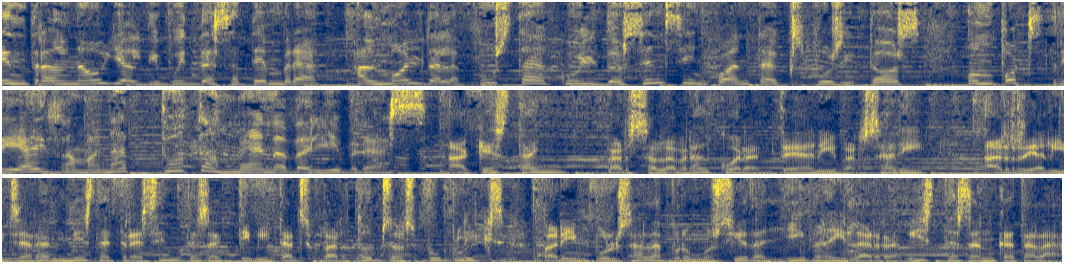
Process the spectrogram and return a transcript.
Entre el 9 i el 18 de setembre, el Moll de la Fusta acull 250 expositors on pots triar i remenar tota mena de llibres. Aquest any, per celebrar el 40è aniversari, es realitzaran més de 300 activitats per tots els públics per impulsar la promoció del llibre i les revistes en català.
